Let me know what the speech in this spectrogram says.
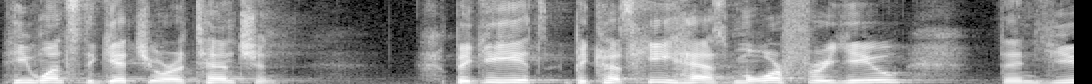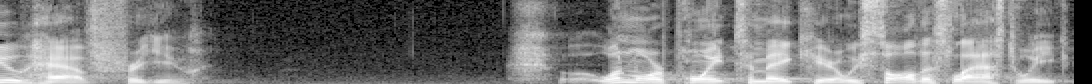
He wants to get your attention because He has more for you than you have for you. One more point to make here. We saw this last week.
